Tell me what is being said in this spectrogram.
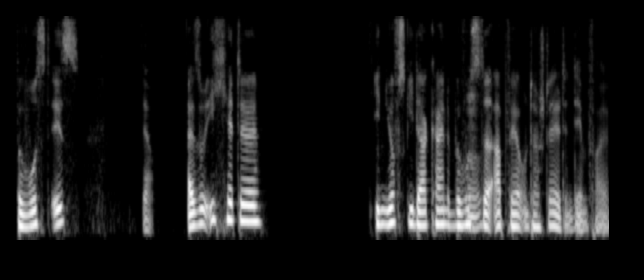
bewusst ist. Ja. Also ich hätte Injowski da keine bewusste mhm. Abwehr unterstellt in dem Fall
